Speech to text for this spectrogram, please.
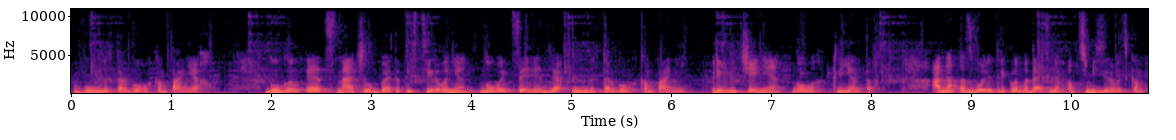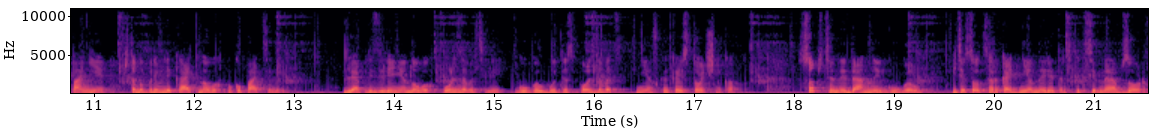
в умных торговых компаниях. Google Ads начал бета-тестирование новой цели для умных торговых компаний – привлечение новых клиентов. Она позволит рекламодателям оптимизировать кампании, чтобы привлекать новых покупателей. Для определения новых пользователей Google будет использовать несколько источников. Собственные данные Google, 540-дневный ретроспективный обзор,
